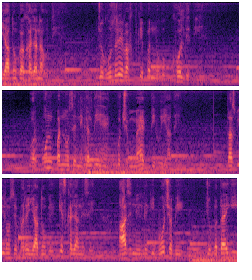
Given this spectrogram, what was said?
यादों का खजाना होती हैं, जो गुजरे वक्त के पन्नों को खोल देती हैं और उन पन्नों से निकलती हैं कुछ महकती हुई यादें। तस्वीरों से भरे यादों के इस खजाने से आज नीले की वो छवि, जो बताएगी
